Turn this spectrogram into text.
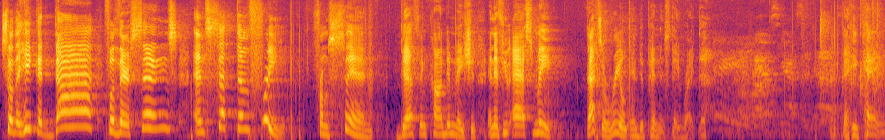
so that he could die for their sins and set them free from sin, death, and condemnation. And if you ask me, that's a real Independence Day right there. That he came.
